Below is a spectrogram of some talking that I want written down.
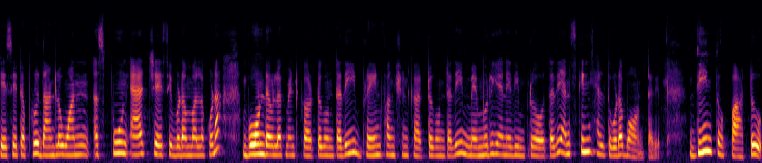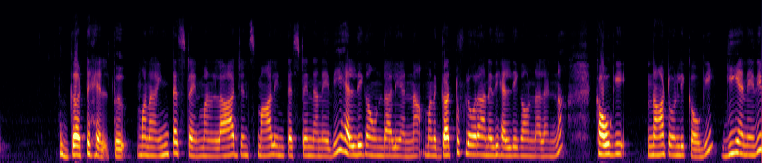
చేసేటప్పుడు దాంట్లో వన్ స్పూన్ యాడ్ చేసి ఇవ్వడం వల్ల కూడా బోన్ డెవలప్మెంట్ కరెక్ట్గా ఉంటుంది బ్రెయిన్ ఫంక్షన్ కరెక్ట్గా ఉంటుంది మెమొరీ అనేది ఇంప్రూవ్ అవుతుంది అండ్ స్కిన్ హెల్త్ కూడా బాగుంటుంది. దీంతో పాటు గట్ హెల్త్ మన ఇంటెస్టైన్ మన లార్జ్ అండ్ స్మాల్ ఇంటెస్టైన్ అనేది హెల్దీగా ఉండాలి అన్న మన గట్ ఫ్లోరా అనేది హెల్దీగా ఉండాలన్నా కౌగి నాట్ ఓన్లీ కౌగి గీ అనేది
